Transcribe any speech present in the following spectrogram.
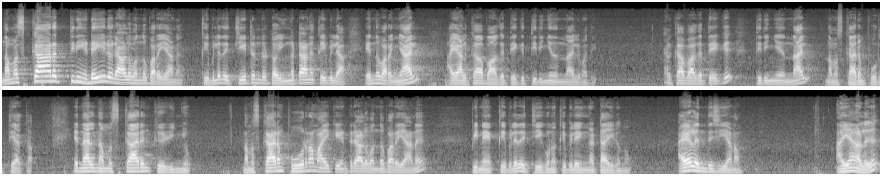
നമസ്കാരത്തിനിടയിൽ ഒരാൾ വന്ന് പറയാണ് കിബില തെറ്റിയിട്ടുണ്ട് കേട്ടോ ഇങ്ങോട്ടാണ് കിബില എന്ന് പറഞ്ഞാൽ അയാൾക്ക് ആ ഭാഗത്തേക്ക് തിരിഞ്ഞു നിന്നാൽ മതി. അയാൾക്ക് ആ ഭാഗത്തേക്ക് തിരിഞ്ഞു നിന്നാൽ നമസ്കാരം പൂർത്തിയാക്കാം. എന്നാൽ നമസ്കാരം കഴിഞ്ഞു. നമസ്കാരം പൂർണമായി കഴിഞ്ഞിട്ട് ഒരാൾ വന്ന് പറയാണ് പിന്നെ കിബില തെറ്റിയിരിക്കണു കിബില ഇങ്ങോട്ടായിരുന്നു. അയാൾ എന്ത് ചെയ്യണം? അയാൾ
